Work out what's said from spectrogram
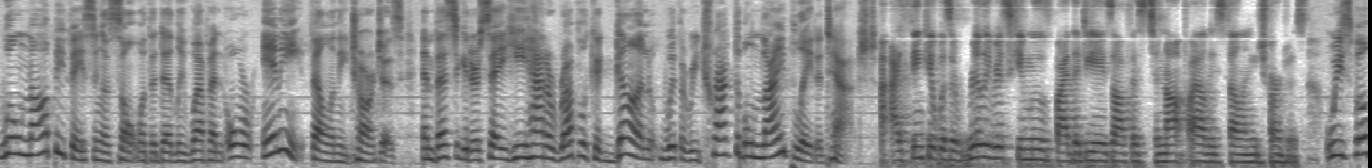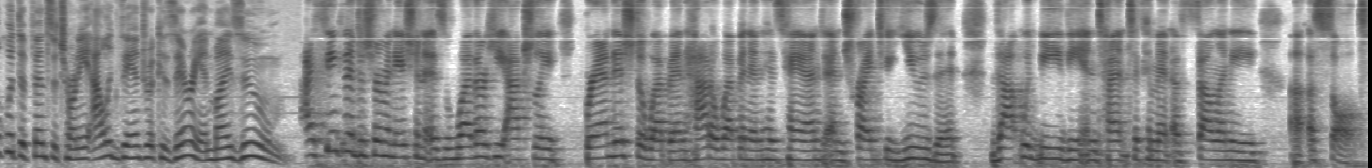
will not be facing assault with a deadly weapon or any felony charges. Investigators say he had a replica gun with a retractable knife blade attached. I think it was a really risky move by the DA's office to not file these felony charges. We spoke with defense attorney Alexandra Kazarian by Zoom. I think the determination is whether he actually brandished a weapon, had a weapon in his hand, and tried to use it. That would be the intent to commit a felony uh, assault.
